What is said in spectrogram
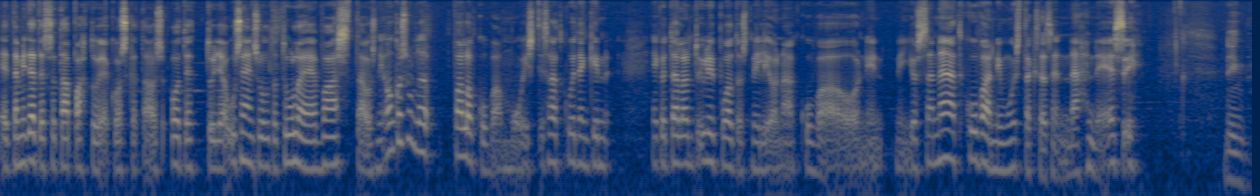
että mitä tässä tapahtuu ja koska tämä olisi otettu. Ja usein sulta tulee vastaus. Niin onko sulla valokuvan muisti? Saat kuitenkin, eikö täällä nyt yli puolitoista miljoonaa kuvaa ole, niin, niin jos sä näet kuvan, niin muistaaksä sen nähneesi? Niin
